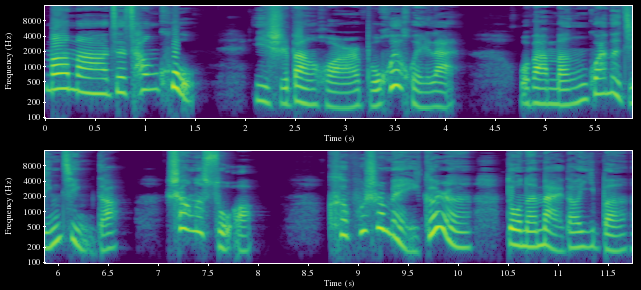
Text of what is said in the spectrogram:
妈妈在仓库，一时半会儿不会回来。我把门关得紧紧的，上了锁。可不是每个人都能买到一本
